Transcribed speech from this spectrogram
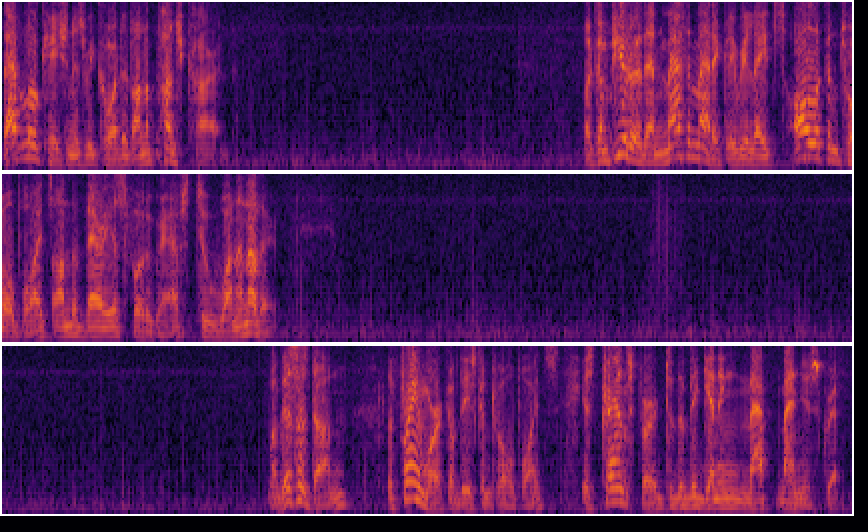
that location is recorded on a punch card. A computer then mathematically relates all the control points on the various photographs to one another. When this is done, The framework of these control points is transferred to the beginning map manuscript.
